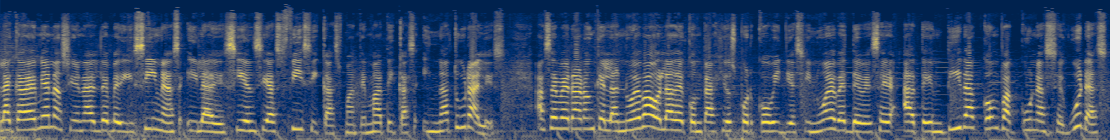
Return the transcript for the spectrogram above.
La Academia Nacional de Medicinas y la de Ciencias Físicas, Matemáticas y Naturales aseveraron que la nueva ola de contagios por COVID-19 debe ser atendida con vacunas seguras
